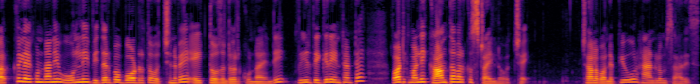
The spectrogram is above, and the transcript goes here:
వర్క్ లేకుండానే ఓన్లీ విదర్భ బోర్డర్తో వచ్చినవే ఎయిట్ థౌజండ్ వరకు ఉన్నాయండి. వీరి దగ్గర ఏంటంటే వాటికి మళ్ళీ కాంత వర్క్ స్టైల్లో వచ్చాయి. చాలా బాగున్నాయి. ప్యూర్ హ్యాండ్లూమ్ శారీస్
